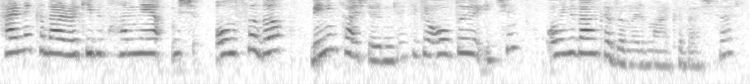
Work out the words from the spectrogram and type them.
Her ne kadar rakibim hamle yapmış olsa da benim taşlarım dizili olduğu için oyunu ben kazanırım arkadaşlar.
